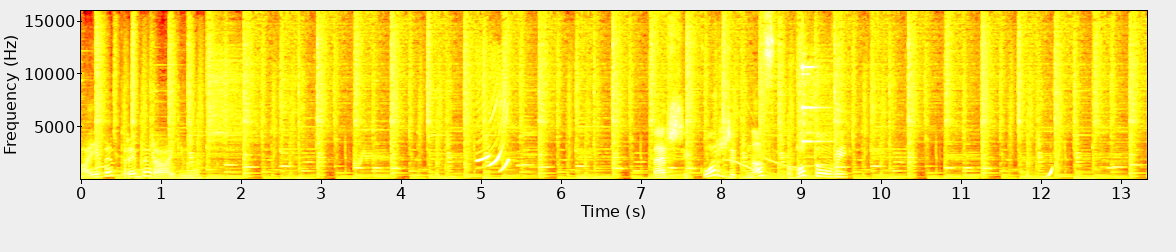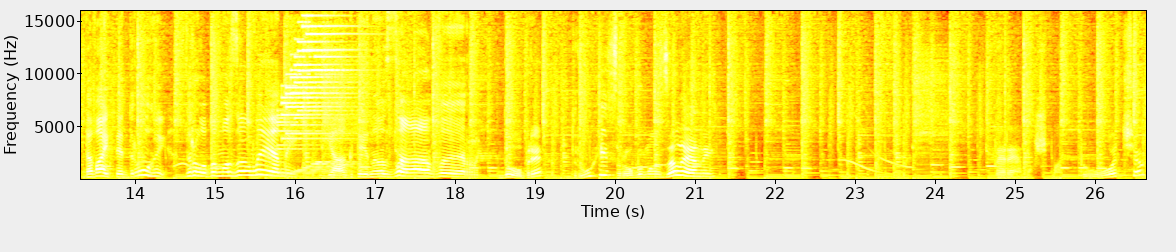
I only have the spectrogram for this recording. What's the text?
Зайве прибираємо. Перший коржик в нас готовий. Давайте другий зробимо зелений, як динозавр. Добре, другий зробимо зелений. Беремо шматочок,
